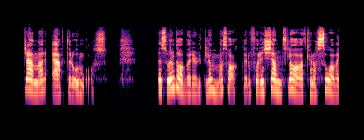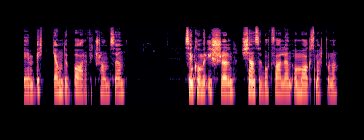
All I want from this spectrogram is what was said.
tränar, äter och umgås. Men så en dag börjar du glömma saker och får en känsla av att kunna sova i en vecka om du bara fick chansen. Sen kommer yrseln, känselbortfallen och magsmärtorna.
